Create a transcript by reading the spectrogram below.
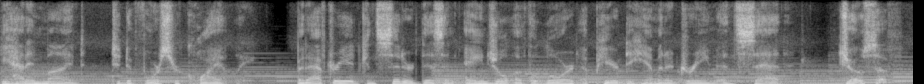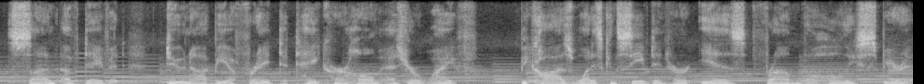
he had in mind to divorce her quietly. But after he had considered this, an angel of the Lord appeared to him in a dream and said, Joseph, son of David, do not be afraid to take her home as your wife, because what is conceived in her is from the Holy Spirit.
